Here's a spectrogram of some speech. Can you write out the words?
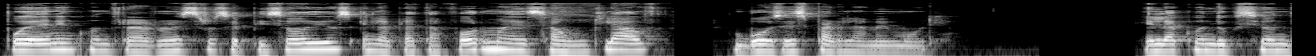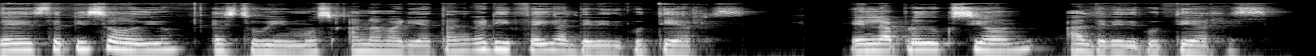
Pueden encontrar nuestros episodios en la plataforma de SoundCloud Voces para la Memoria. En la conducción de este episodio estuvimos Ana María Tangarife y Alderit Gutiérrez. En la producción, Alderit Gutiérrez.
